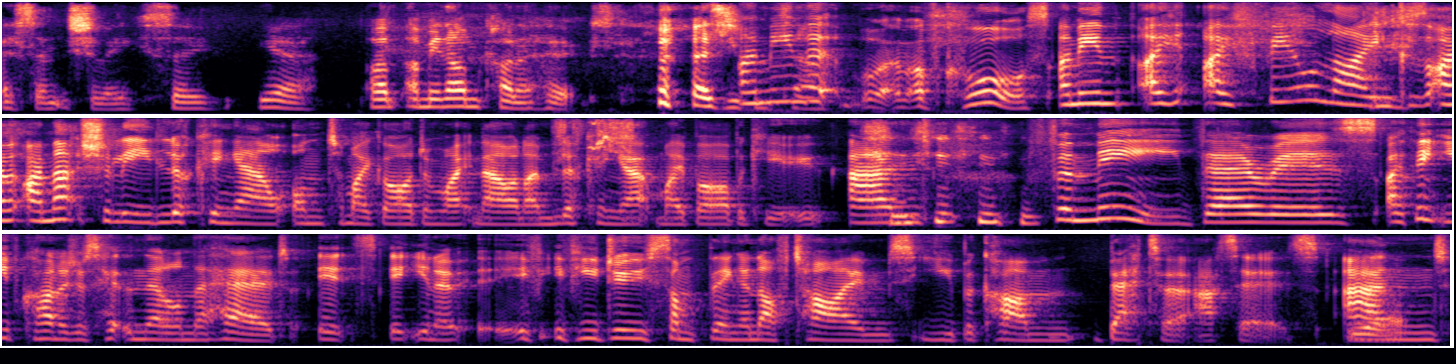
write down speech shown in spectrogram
essentially. So yeah. I, I mean, I'm kind of hooked, as you. I mean, uh, of course. I mean, I, I feel like because I'm, I'm actually looking out onto my garden right now, and I'm looking at my barbecue, and for me, there is. I think you've kind of just hit the nail on the head. It's, it, you know, if if you do something enough times, you become better at it, and. Yeah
